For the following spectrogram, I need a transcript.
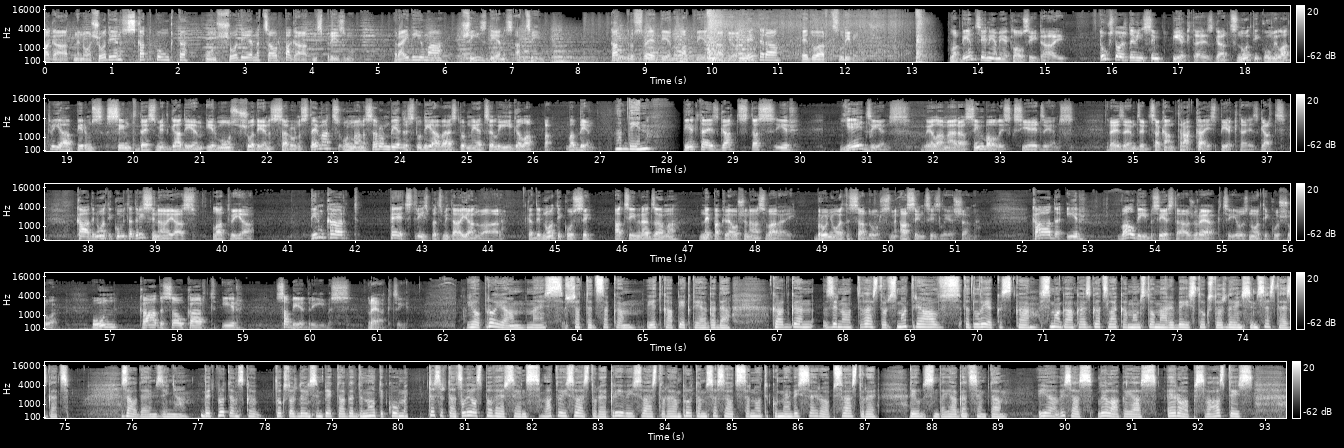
Pagātne no šodienas skatu punkta un šodienas caur pagātnes prizmu. Raidījumā šīs dienas acīm. Katru svētdienu Latvijas radio eterā Eduards Liniņš. Labdien, cienījamie klausītāji! 1905. gads notikumi Latvijā pirms 110 gadiem ir mūsu šodienas sarunas temats, un mana sarunbiedra studijā vēsturniece Līga Lapa. Labdien! Labdien! Piektais gads tas ir jēdziens, lielā mērā simbolisks jēdziens. Reizēm dzird sakām trakais piektais gads. Kādi notikumi tad risinājās Latvijā? Pirmkārt, pēc 13. janvāra, kad ir notikusi acīm redzama nepakļaušanās varai, bruņota sadursme, asins izliešana. Kāda ir valdības iestāžu reakcija uz notikušo, un kāda savukārt ir sabiedrības reakcija? Joprojām mēs šādi sakam, iet kā piektajā gadā. Kaut gan, zinot vēstures materiālus, tad liekas, ka smagākais gads laikam mums tomēr ir bijis 1906. gads. Zaudējuma ziņā. Bet, protams, ka 1905. gada notikumi Tas ir tāds liels pavērsiens Latvijas vēsturē, Krievijas vēsturē un, protams, sasaucas ar notikumiem visas Eiropas vēsturē 20. gadsimtā. Ja visās lielākajās Eiropas valstīs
